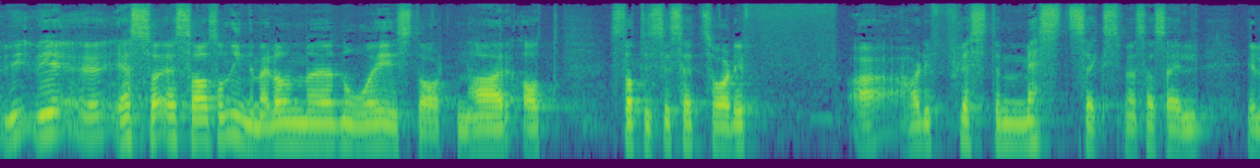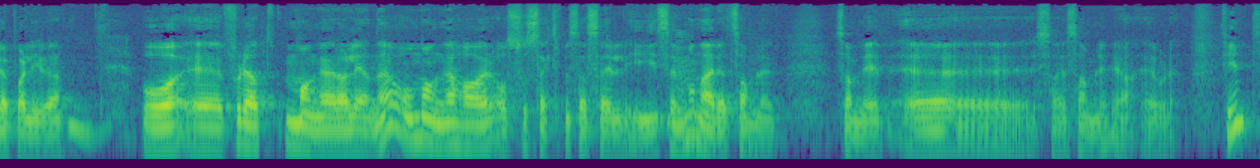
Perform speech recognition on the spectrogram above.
vi, vi, jeg, sa, jeg, sa, sånn innimellom noe i starten her at statistisk sett så har de, har de fleste mest sex med seg selv i løpet av livet. Og, eh, fordi at mange er alene, og mange har også sex med seg selv i selv om man er et samliv. samliv. Eh, sa jeg samliv? Ja, jeg gjorde det. Fint.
